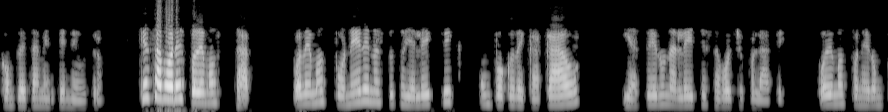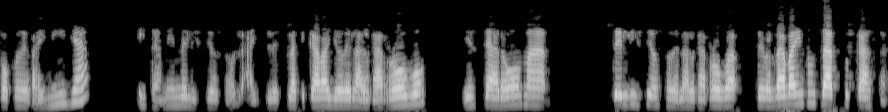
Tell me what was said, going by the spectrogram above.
completamente neutro. ¿Qué sabores podemos usar? Podemos poner en nuestro soya electric un poco de cacao y hacer una leche sabor chocolate. Podemos poner un poco de vainilla y también delicioso. Les platicaba yo del algarrobo y este aroma delicioso del algarroba de verdad va a inundar su casa.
